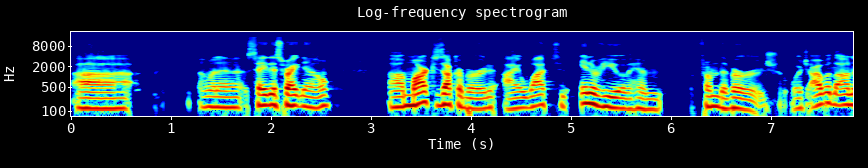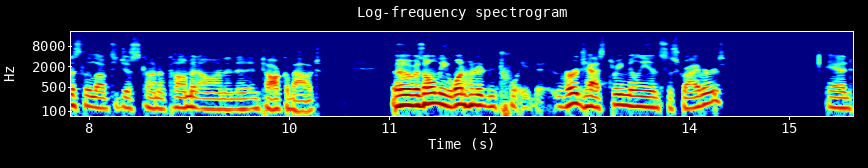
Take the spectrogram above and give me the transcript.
Uh, I'm going to say this right now. Uh, Mark Zuckerberg, I watched an interview of him from The Verge, which I would honestly love to just kind of comment on and, and talk about. There was only 120, Verge has 3 million subscribers. And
